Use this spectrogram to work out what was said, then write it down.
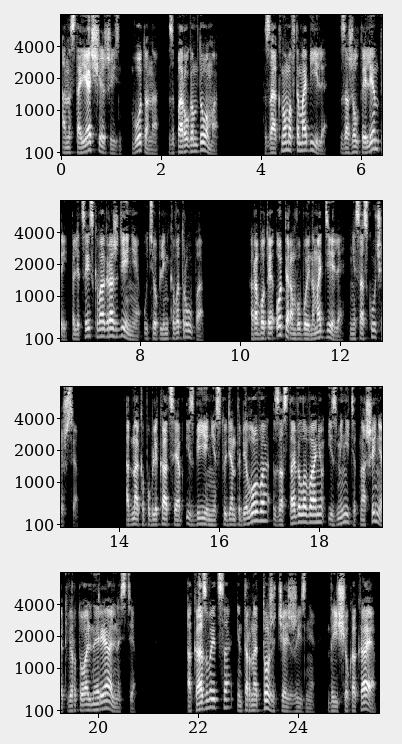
а настоящая жизнь, вот она, за порогом дома. За окном автомобиля, за желтой лентой полицейского ограждения у тепленького трупа. Работая опером в убойном отделе, не соскучишься. Однако публикация об избиении студента Белова заставила Ваню изменить отношение к виртуальной реальности. Оказывается, интернет тоже часть жизни, да еще какая.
